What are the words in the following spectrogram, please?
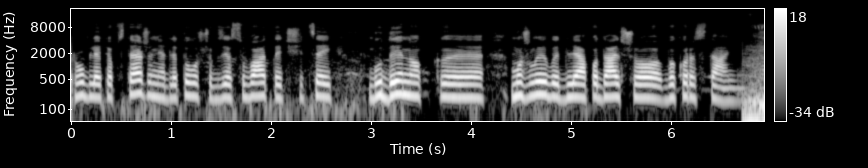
роблять обстеження для того, щоб з'ясувати, чи цей будинок можливий для подальшого використання.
